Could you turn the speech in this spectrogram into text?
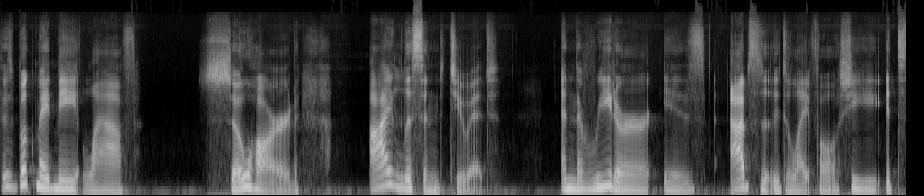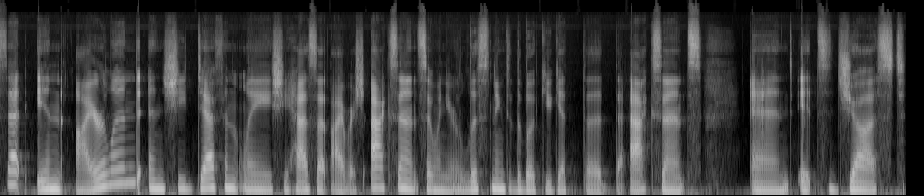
This book made me laugh so hard. I listened to it and the reader is absolutely delightful. She it's set in Ireland and she definitely she has that Irish accent, so when you're listening to the book you get the the accents and it's just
